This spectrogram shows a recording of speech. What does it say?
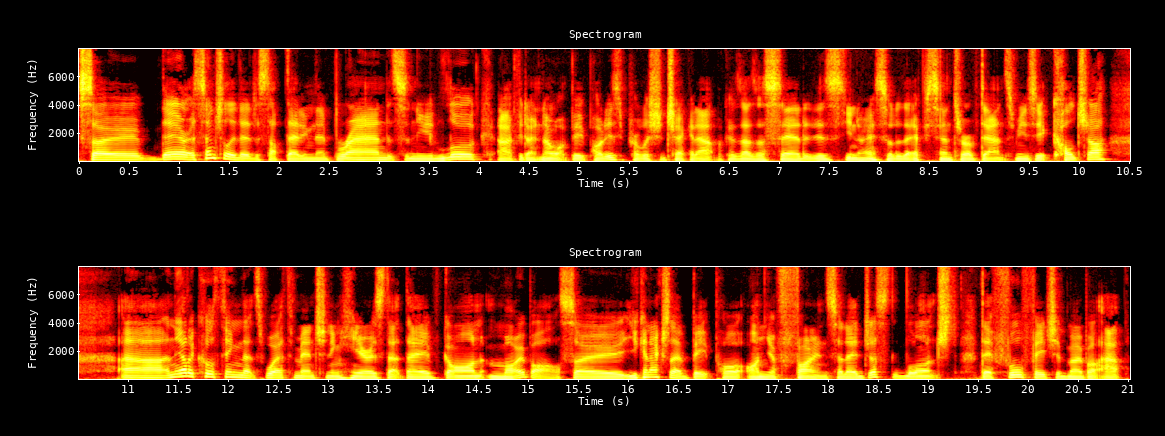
So they're essentially they're just updating their brand. It's a new look. Uh, if you don't know what Beatport is, you probably should check it out because, as I said, it is you know sort of the epicenter of dance music culture. Uh, and the other cool thing that's worth mentioning here is that they've gone mobile. So you can actually have Beatport on your phone. So they just launched their full featured mobile app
